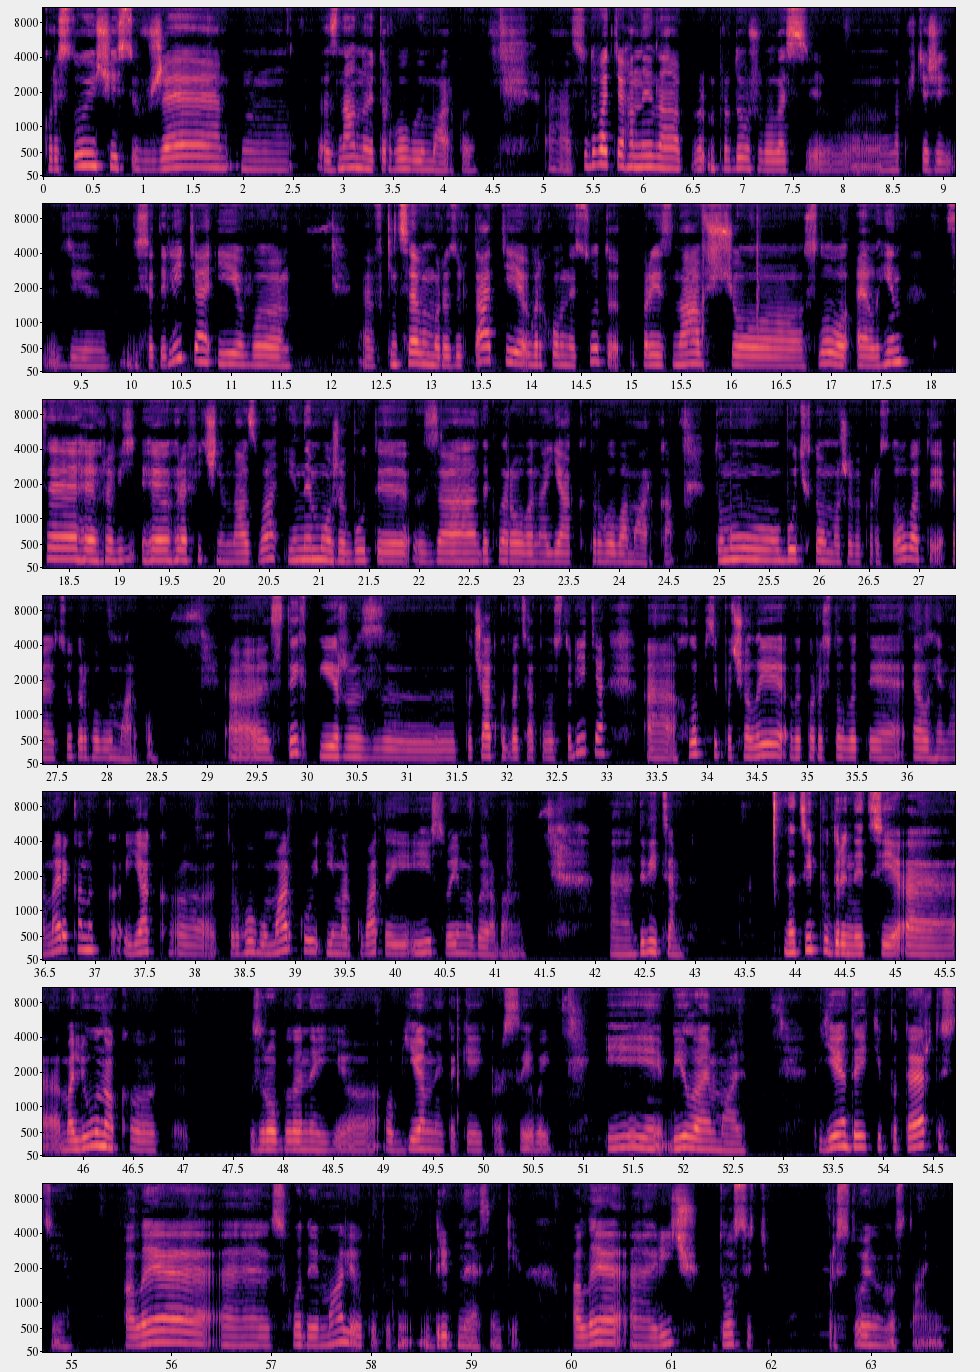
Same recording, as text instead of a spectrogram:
користуючись вже знаною торговою маркою. Е, Судова тяганина пр- продовжувалась е, на протязі десятиліття, і в, е, в кінцевому результаті Верховний суд признав, що слово Елгін це географічна назва і не може бути задекларована як торгова марка. Тому будь-хто може використовувати е, цю торгову марку. Е, З тих пір, з е, початку ХХ століття, е, хлопці почали використовувати Elgin American як е, торгову марку і маркувати її своїми виробами. Е, Дивіться, на цій пудрениці е, малюнок е, зроблений, об'ємний, такий красивий, і біла емаль. Є деякі потертості, але сходи емалі отут от дрібнесенькі, але річ досить пристойному стані.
